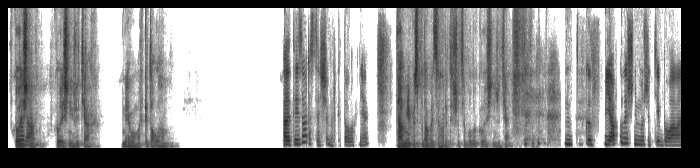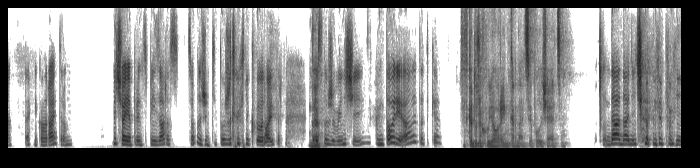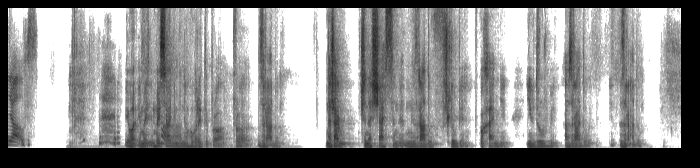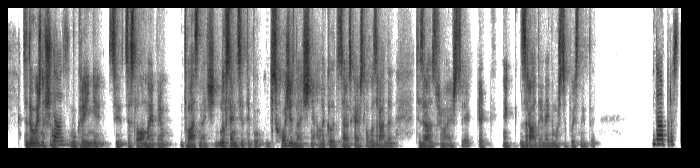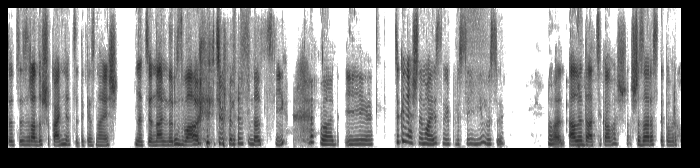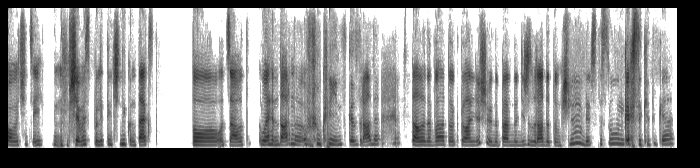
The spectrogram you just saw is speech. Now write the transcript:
Ну колишніх, да. в колишніх життях я був маркетологом. Але ти і зараз це ще маркетолог, ні? Та мені якось подобається говорити, що це було колишнє життя. Ну, ти в ко- Я в колишньому житті була технікал райтером. Хоча я, в принципі, і зараз в цьому житті теж технікал райтер. Да. Просто вже в іншій конторі, але то таке. Це така дуже хуйова реінкарнація, виходить. Да, да, нічого не помінялось. І, от, і ми, ми сьогодні будемо говорити про, про зраду. На жаль, Да. чи на щастя, не, не зраду в шлюбі, в коханні і в дружбі, а в зраду зраду. Це дивовижно, що Да. в Україні це, це слово має прям два значення. Ну, в сенсі, типу, схожі значення, але коли ти зараз кажеш слово зрада, ти зразу сприймаєш це як, як, як зрада, і навіть не можеш це пояснити. Да, просто це зрадошукання, це таке, знаєш, національна розвага, типу нас, нас всіх. От. І це, звісно, має свої плюси і мінуси. От. Але да, цікаво, що, що зараз, типу, враховуючи цей ще весь політичний контекст, то оця от легендарна українська зрада стала набагато актуальнішою, напевно, ніж зрада там в шлюбі, в стосунках, всяке таке.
